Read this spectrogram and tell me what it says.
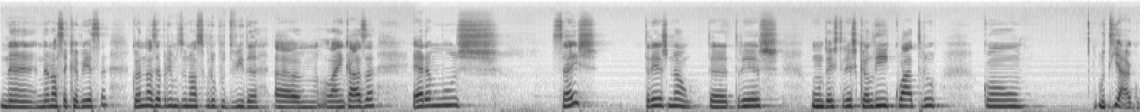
na, na nossa cabeça. Quando nós abrimos o nosso grupo de vida um, lá em casa, éramos seis? Três, não. Três, um, dois, três, Cali, quatro com o Tiago.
